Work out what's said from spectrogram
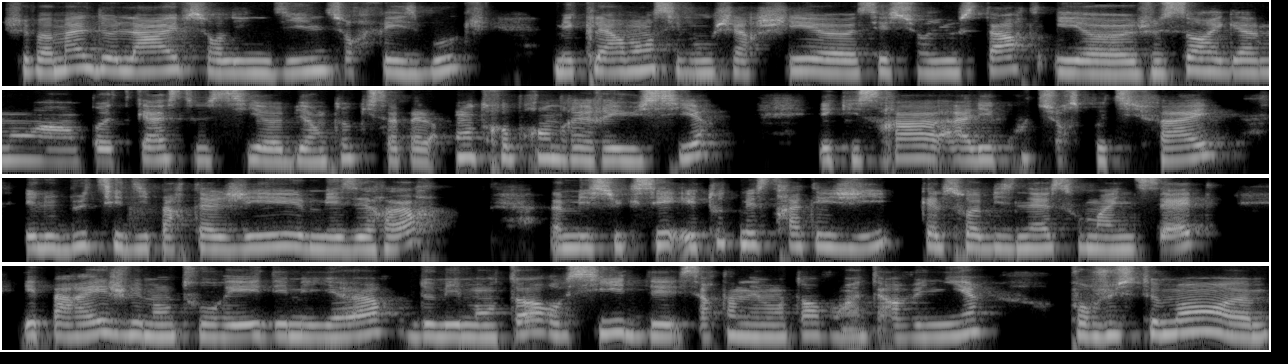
Je fais pas mal de live sur LinkedIn, sur Facebook, mais clairement, si vous me cherchez, euh, c'est sur YouStart. Et euh, je sors également un podcast aussi euh, bientôt qui s'appelle Entreprendre et réussir et qui sera à l'écoute sur Spotify. Et le but, c'est d'y partager mes erreurs, mes succès et toutes mes stratégies, qu'elles soient business ou mindset. Et pareil, je vais m'entourer des meilleurs, de mes mentors aussi. Certains des mentors vont intervenir pour justement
